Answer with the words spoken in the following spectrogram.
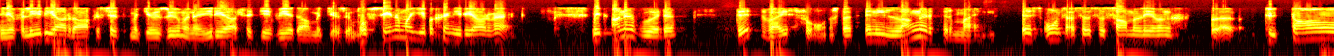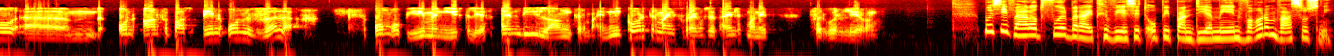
En jy verlede jaar daar gesit met jou Zoom en nou hierdie jaar sit jy weer daar met jou Zoom. Of sê nou maar jy begin hierdie jaar werk. Met ander woorde, dit wys vir ons dat in die langer termyn is ons as 'n samelewing uh, totaal ehm um, onaangepas en onwillig om op hierdie manier te leef in die lang termyn. In die kort termyn gebruik ons dit eintlik maar net vir oorlewing. Moes die wêreld voorbereid gewees het op die pandemie en waarom was ons nie?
